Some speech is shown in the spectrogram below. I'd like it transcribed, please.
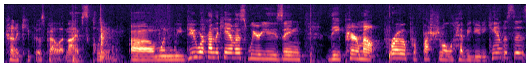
kind of keep those palette knives clean. Uh, when we do work on the canvas, we are using the Paramount Pro Professional Heavy Duty Canvases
